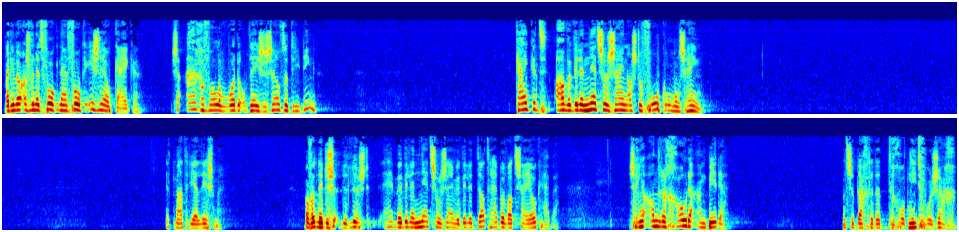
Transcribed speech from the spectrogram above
Waarin als we naar het volk, Israël kijken, ze aangevallen worden op dezezelfde drie dingen. Kijkend, ah, we willen net zo zijn als de volken om ons heen. Het materialisme. Of de, de lust. We willen net zo zijn. We willen dat hebben wat zij ook hebben. Ze gingen andere goden aanbidden. Want ze dachten dat God niet voorzag.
